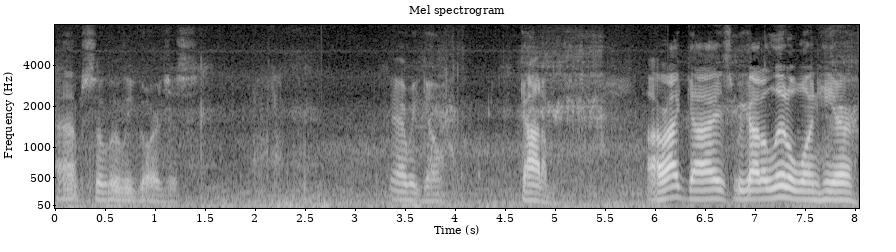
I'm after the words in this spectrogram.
Absolutely gorgeous. There we go. Got him. All right, guys, we got a little one here.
